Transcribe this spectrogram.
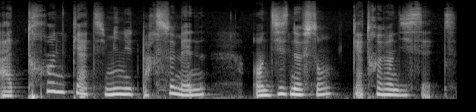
à 34 minutes par semaine en 1997.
